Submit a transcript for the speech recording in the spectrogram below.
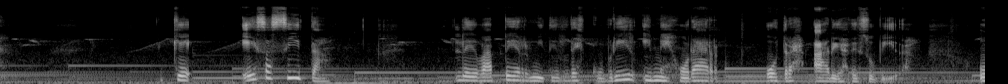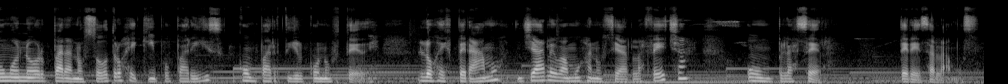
que esa cita le va a permitir descubrir y mejorar otras áreas de su vida. Un honor para nosotros, Equipo París, compartir con ustedes. Los esperamos, ya le vamos a anunciar la fecha. Un placer. Teresa Lamos.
